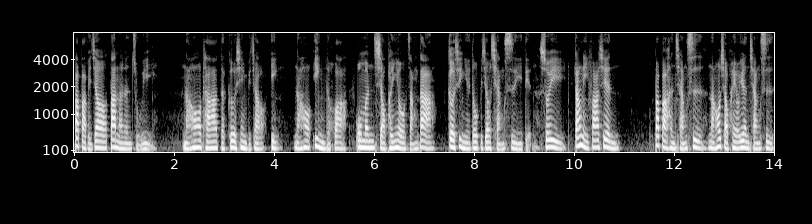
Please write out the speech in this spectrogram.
爸爸比较大男人主义，然后他的个性比较硬，然后硬的话，我们小朋友长大个性也都比较强势一点。所以当你发现爸爸很强势，然后小朋友也很强势，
